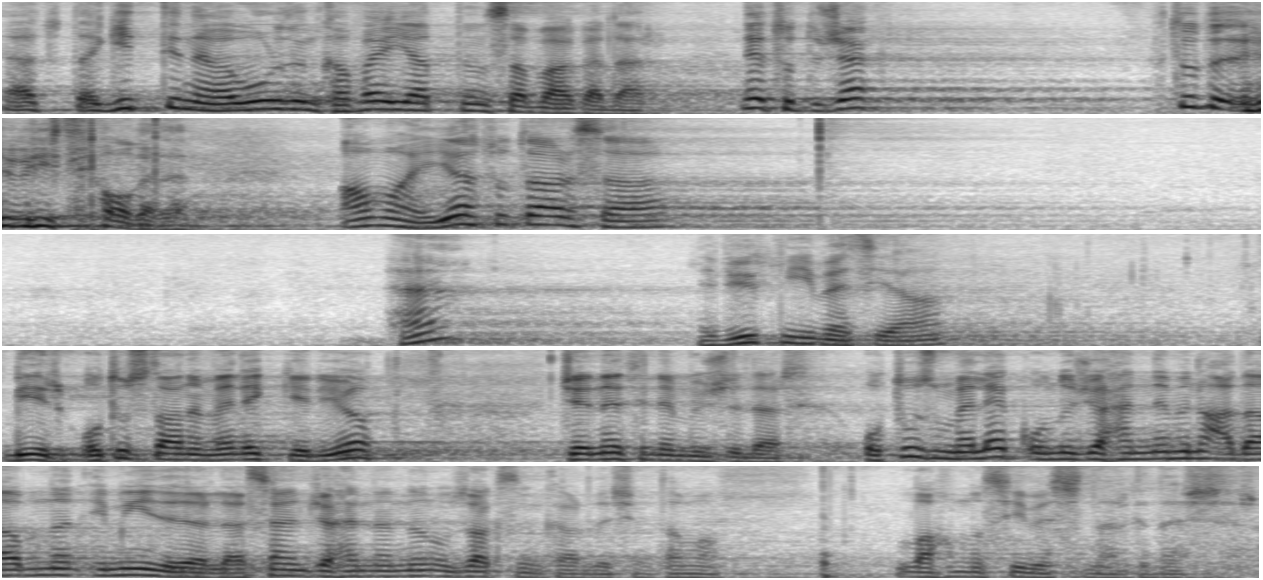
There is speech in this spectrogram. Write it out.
Ya tutar. Gittin eve vurdun kafayı yattın sabaha kadar. Ne tutacak? Tut bitti o kadar. Ama ya tutarsa? He? Ne büyük nimet ya. Bir, 30 tane melek geliyor. Cennet ile müjdeler. 30 melek onu cehennemin adabından emin ederler. Sen cehennemden uzaksın kardeşim tamam. Allah'ım nasip etsin arkadaşlar.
